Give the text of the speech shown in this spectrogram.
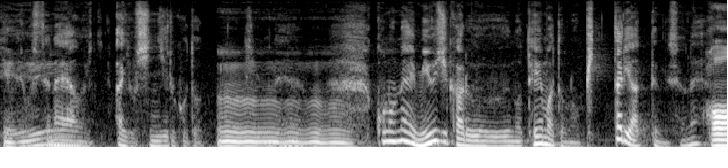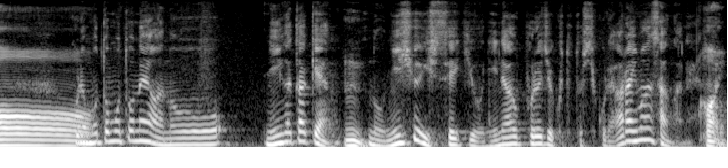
夢を捨てない愛を信じることっていうね。このねミュージカルのテーマとのぴったり合ってるんですよね。はあ。これもともとねあの新潟県の21世紀を担うプロジェクトとしてこれ新井満さんがねはい。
